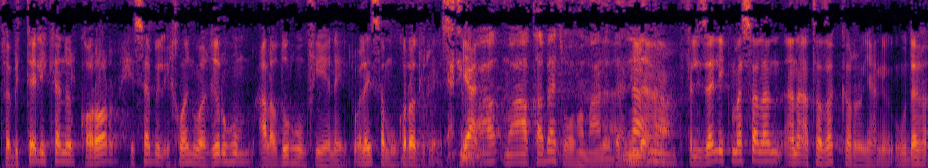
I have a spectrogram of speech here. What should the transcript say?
فبالتالي كان القرار حساب الإخوان وغيرهم على دورهم في يناير وليس مجرد الرئاسه يعني, يعني معاقبتهم على ذلك. نعم, نعم. فلذلك مثلا أنا أتذكر يعني وده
